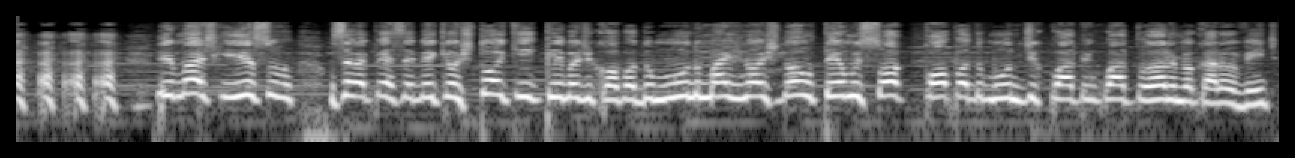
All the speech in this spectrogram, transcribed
e mais que isso, você vai perceber que eu estou aqui em clima de Copa do Mundo, mas nós não temos só Copa do Mundo de 4 em 4 anos, meu caro ouvinte.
